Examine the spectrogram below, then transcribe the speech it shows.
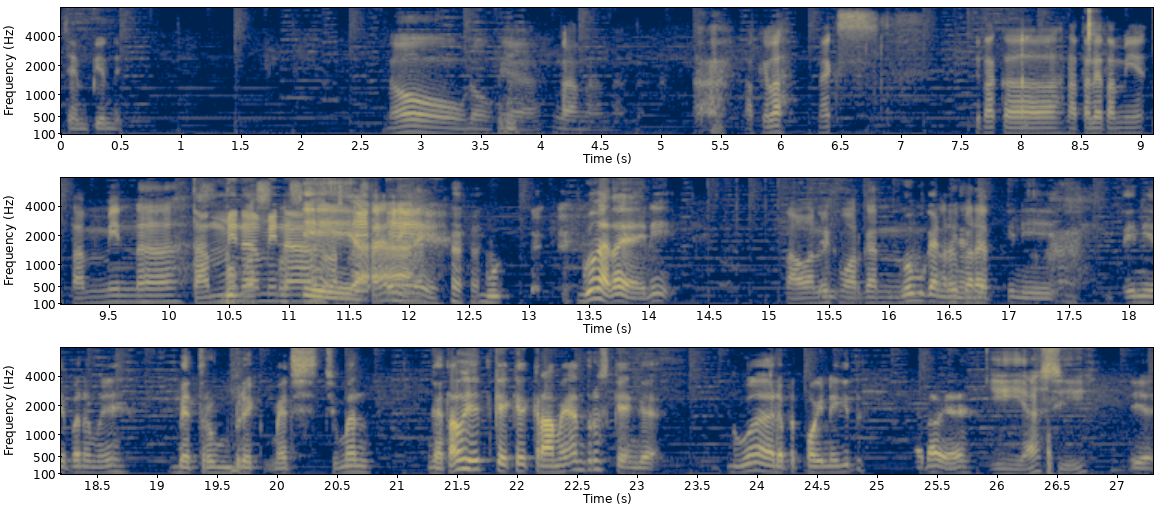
Champion ya. No, no, ya, enggak, enggak, enggak. enggak. Oke lah, next. Kita ke Natalia Tami, Tamina. Tamina Bos- Mina. Iya. Eh, Bu, gue nggak tahu ya ini. lawan Liv Morgan. Gue bukan ini ini apa namanya bedroom break match, cuman nggak tahu ya kayak, kayak keramaian terus kayak nggak gue nggak dapet poinnya gitu. Nggak tahu ya. Iya sih. Iya.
